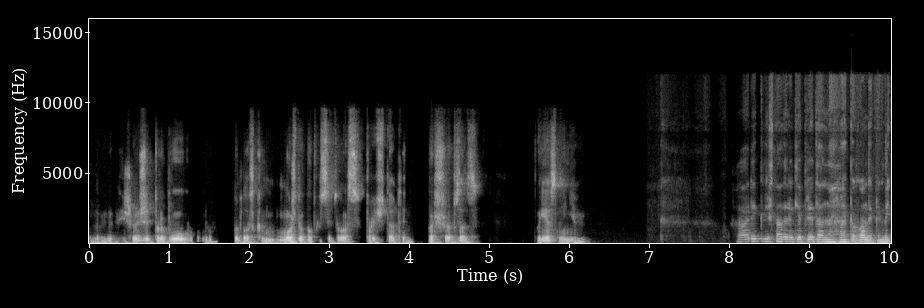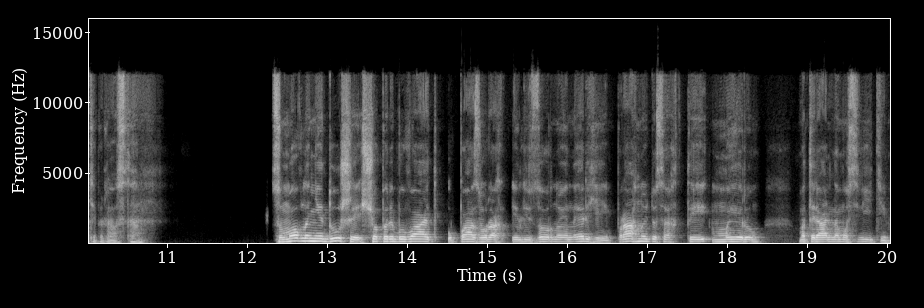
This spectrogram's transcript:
Вішваджит Прабу, будь ласка, можна попросити вас прочитати перший абзац пояснення? Гарі Кришна, дорогі притани, мої поклони прийміть, пожалуйста. Зумовлені душі, що перебувають у пазурах ілюзорної енергії, прагнуть досягти миру в матеріальному світі,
